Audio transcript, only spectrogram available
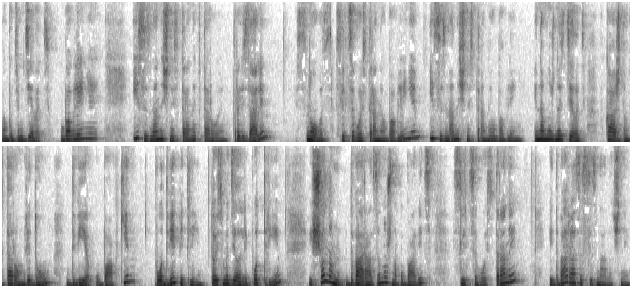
мы будем делать убавление и с изнаночной стороны второе. Провязали, снова с лицевой стороны убавление и с изнаночной стороны убавление. И нам нужно сделать в каждом втором ряду 2 убавки по 2 петли. То есть мы делали по 3 еще нам два раза нужно убавить с лицевой стороны и два раза с изнаночной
